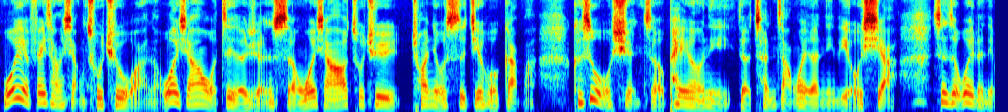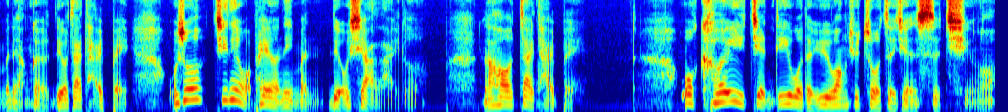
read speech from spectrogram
我也非常想出去玩了，我也想要我自己的人生，我也想要出去环游世界或干嘛。可是我选择配合你的成长，为了你留下，甚至为了你们两个留在台北。我说今天我配合你们留下来了，然后在台北。我可以减低我的欲望去做这件事情哦。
